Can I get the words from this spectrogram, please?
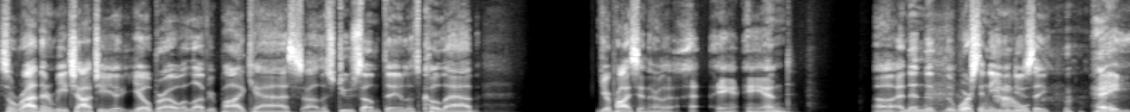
So rather than reach out to you, yo, bro, I love your podcast. Uh, let's do something. Let's collab you're probably sitting there like, and uh, and then the, the worst thing that you How? can do is say, hey,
